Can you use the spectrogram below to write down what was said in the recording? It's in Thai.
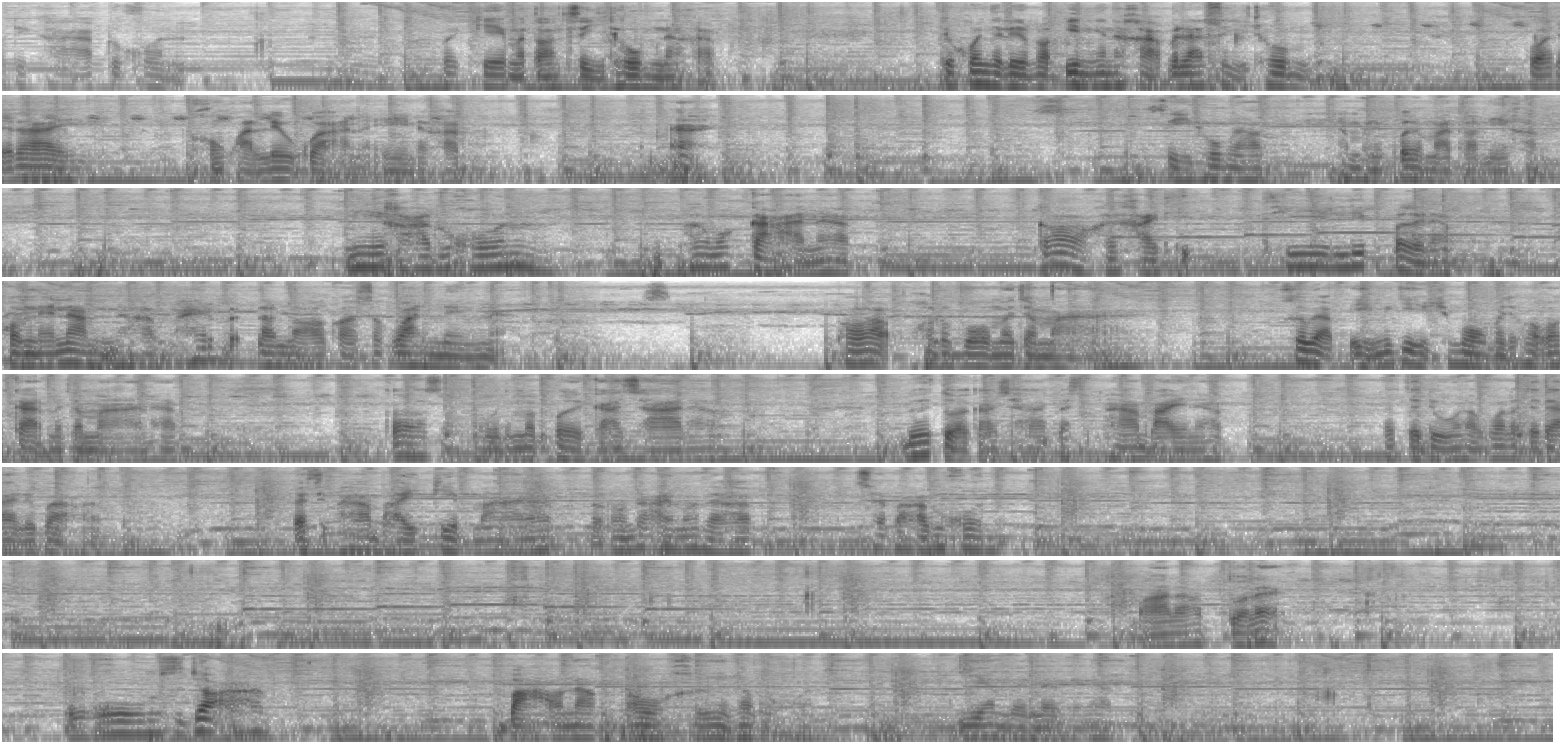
วัสดีครับทุกคนเปิดเกมมาตอนสี่ทุ่มนะครับ ทุกคนอย่าลืมล็อกอินกันนะครับ เวลาสี่ทุ่มกว่าจะได้ของขวัญเร็วกว่านั่นเองนะครับอะสี่ทุ่มนะครับทำไมเปิดมาตอนนี้ครับ นี่ครับทุกคนเพิ่มโอกาสนะครับ ก็คล้ายๆที่ที่รีบเปิดนะครับ ผมแนะนำนะครับ ให้เรารอก่อนสักวันหนึ่งนะเพราะว่าคอร์โบมันจะมา คือแบบอีกไม่กี่ชั่วโมงมันจะพบอากาศมันจะมานะครับ ก็ผมจะมาเปิดกาชานะครับ ด้วยตั๋วกาชา 85 ใบนะครับ เราจะดูนะครับว่าเราจะได้หรือเปล่าครับ85 ใบเก็บมานะครับเราต้องได้มากแล้วครับใช่ป่ะครับทุกคนมาแล้วครับตัวแรก โอ้สุดยอดครับบ่าวนักโตคืนครับทุกคน เยี่ยมไปเลยนะครับ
